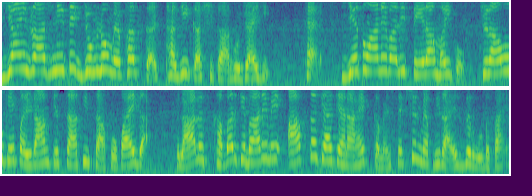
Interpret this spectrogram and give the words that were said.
या इन राजनीतिक जुमलों में फंसकर ठगी का शिकार हो जाएगी? खैर, ये तो आने वाली तेरह मई को चुनावों के परिणाम के साथ ही साफ़ हो पाएगा। फ़िलहाल इस खबर के बारे में आपका क्या कहना है, कमेंट सेक्शन में अपनी राय ज़रूर बताएँ।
